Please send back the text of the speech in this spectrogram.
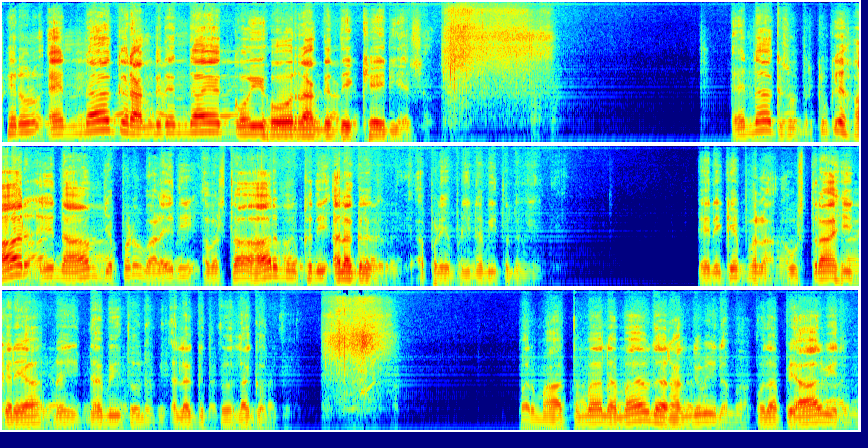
ਫਿਰ ਉਹਨੂੰ ਇੰਨਾ ਕੁ ਰੰਗ ਦਿੰਦਾ ਹੈ, ਕੋਈ ਹੋਰ ਰੰਗ ਦੇਖੇ ਹੀ ਨਹੀਂ ਐਸਾ। ਇੰਨਾ ਕੁ ਸੁੰਦਰ, ਕਿਉਂਕਿ ਹਰ ਇਹ ਨਾਮ ਜਪਣ ਵਾਲੇ ਦੀ ਅਵਸਥਾ ਹਰ ਮਨੁੱਖ ਦੀ ਅਲੱਗ-ਅਲੱਗ ਆਪਣੀ ਆਪਣੀ ਨਵੀਂ ਤੋਂ ਨਵੀਂ। ਹੁੰਦੀ ਹੈ ਇਹ ਨਹੀਂ ਕਿ ਫਲਾ ਉਸ ਤਰ੍ਹਾਂ ਹੀ ਕਰਿਆ, ਨਹੀਂ, ਨਵੀਂ ਤੋਂ ਨਵੀਂ, ਅਲੱਗ ਤੋਂ ਅਲੱਗ ਹੁੰਦੀ ਪਰਮਾਤਮਾ ਨਮਾ, ਉਹਦਾ ਰੰਗ ਵੀ ਨਮਾ, ਉਹਦਾ ਪਿਆਰ ਵੀ ਨਮਾ।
